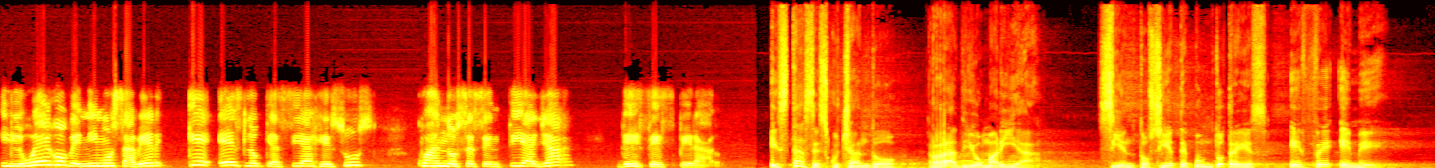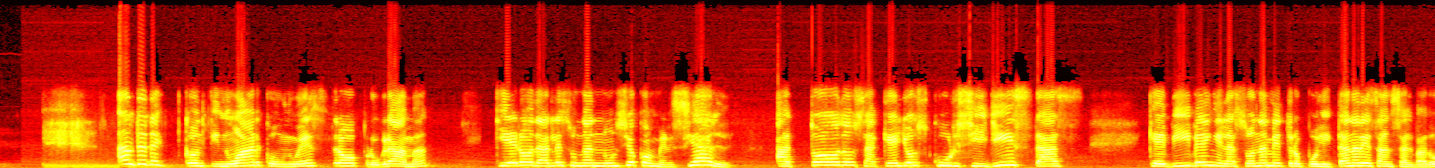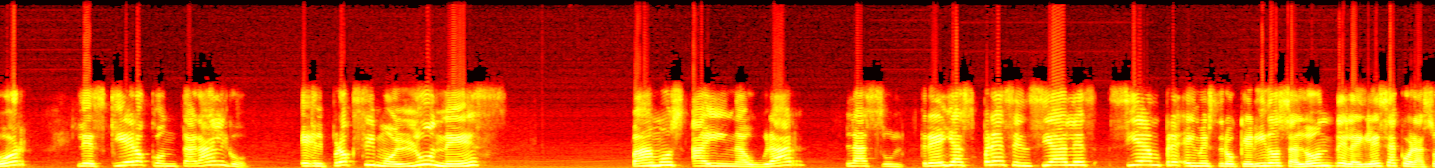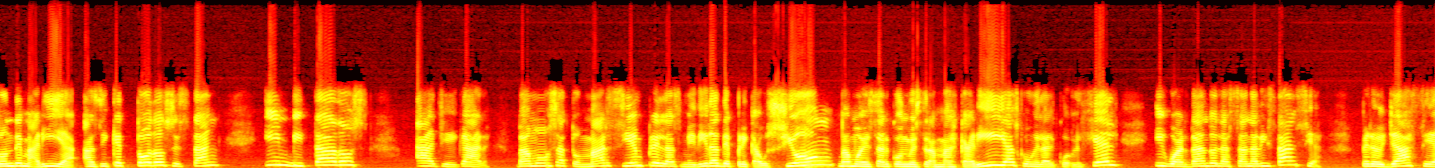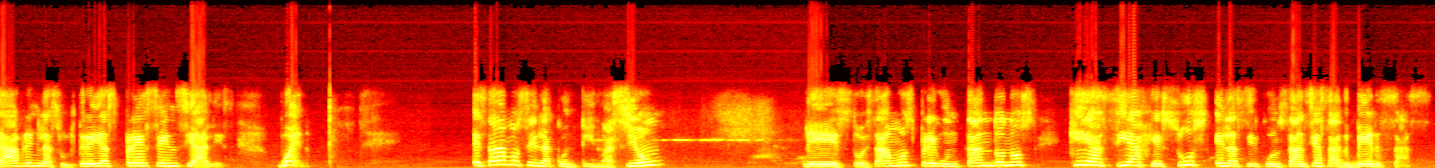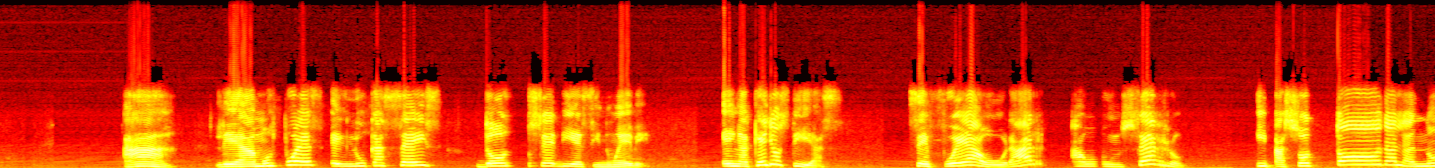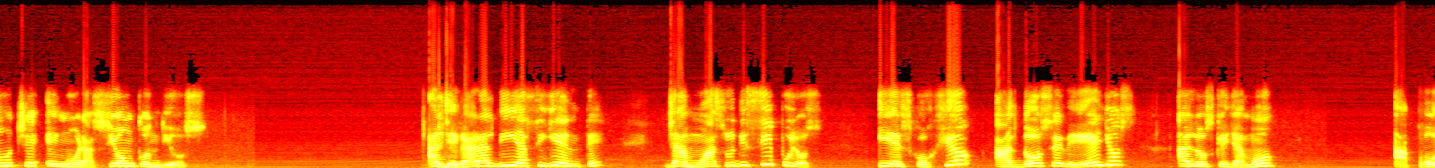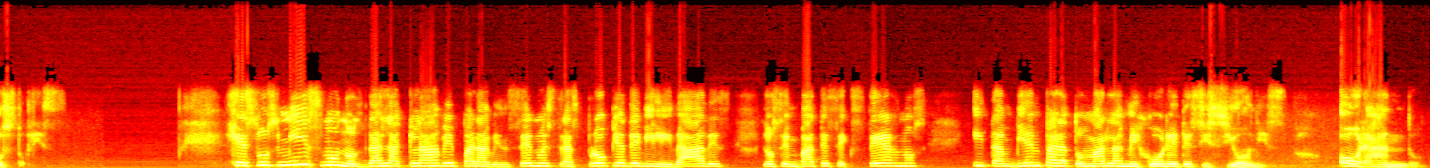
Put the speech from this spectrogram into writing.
y luego venimos a ver qué es lo que hacía Jesús cuando se sentía ya desesperado. Estás escuchando Radio María 107.3 FM. Antes de continuar con nuestro programa, quiero darles un anuncio comercial a todos aquellos cursillistas que viven en la zona metropolitana de San Salvador, les quiero contar algo. El próximo lunes vamos a inaugurar las ultrellas presenciales siempre en nuestro querido salón de la Iglesia Corazón de María. Así que todos están invitados a llegar. Vamos a tomar siempre las medidas de precaución, vamos a estar con nuestras mascarillas, con el alcohol gel y guardando la sana distancia. Pero ya se abren las ultrellas presenciales. Bueno, estábamos en la continuación de esto, estábamos preguntándonos qué hacía Jesús en las circunstancias adversas. Ah, leamos pues en Lucas 6, 12, 19. En aquellos días se fue a orar a un cerro y pasó toda la noche en oración con Dios. Al llegar al día siguiente, llamó a sus discípulos y escogió a doce de ellos, a los que llamó apóstoles. Jesús mismo nos da la clave para vencer nuestras propias debilidades, los embates externos y también para tomar las mejores decisiones, orando.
